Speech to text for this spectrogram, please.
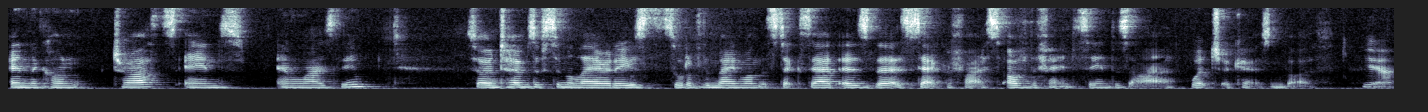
and the contrasts and analyze them. So, in terms of similarities, sort of the main one that sticks out is the sacrifice of the fantasy and desire, which occurs in both. Yeah.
